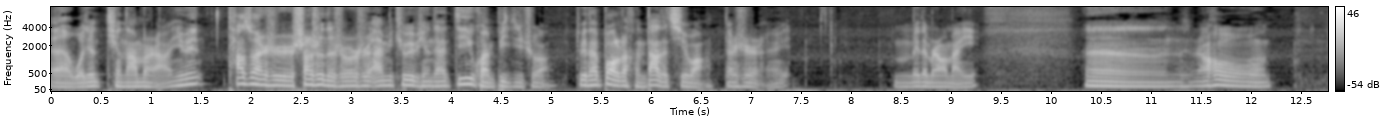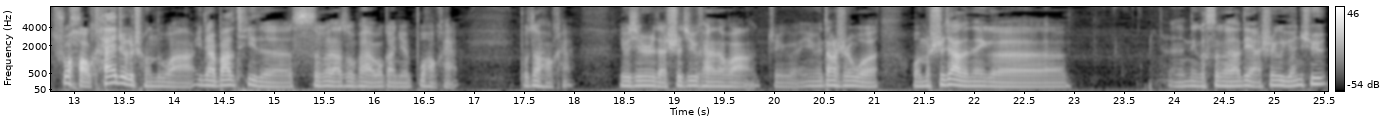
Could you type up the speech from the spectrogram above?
呃，我就挺纳闷啊，因为它算是上市的时候是 MQB 平台第一款 B 级车，对它抱了很大的期望，但是哎，没怎么让我满意。嗯，然后说好开这个程度啊，1.8T 的斯柯达速派我感觉不好开，不算好开，尤其是在市区开的话，这个因为当时我我们试驾的那个，嗯，那个斯柯达店是一个园区，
